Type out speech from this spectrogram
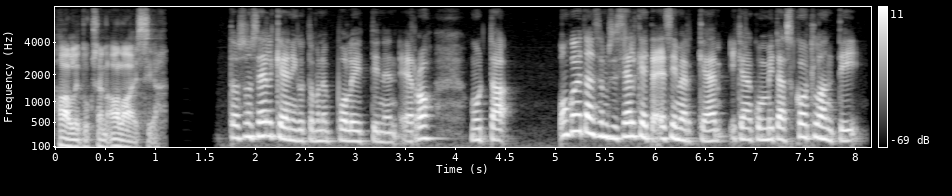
hallituksen alaisia. Tuossa on selkeä niin kuin poliittinen ero, mutta onko jotain semmoisia selkeitä esimerkkejä ikään kuin mitä Skotlanti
